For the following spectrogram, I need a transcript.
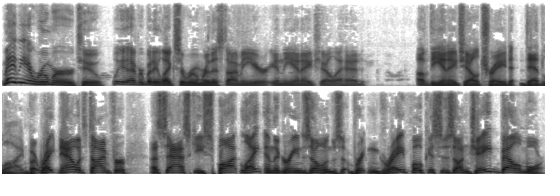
Maybe a rumor or two. We, everybody likes a rumor this time of year in the NHL ahead of the NHL trade deadline. But right now it's time for a Sasky spotlight, and the Green Zone's Britton Gray focuses on Jade Belmore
